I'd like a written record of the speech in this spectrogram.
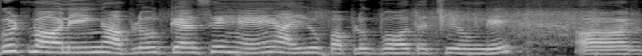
गुड मॉर्निंग, आप लोग कैसे हैं? आई होप आप लोग बहुत अच्छे होंगे और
